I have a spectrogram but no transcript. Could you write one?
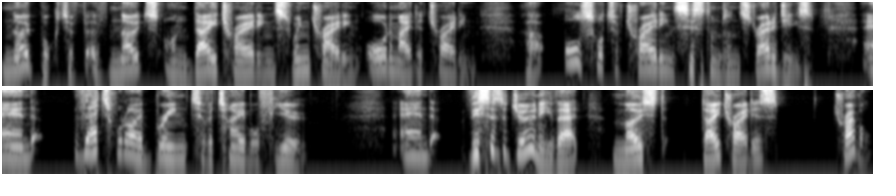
notebooks of, of, notes on day trading swing trading automated trading uh, all sorts of trading systems and strategies. And that's what I bring to the table for you. And this is a journey that most day traders travel.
